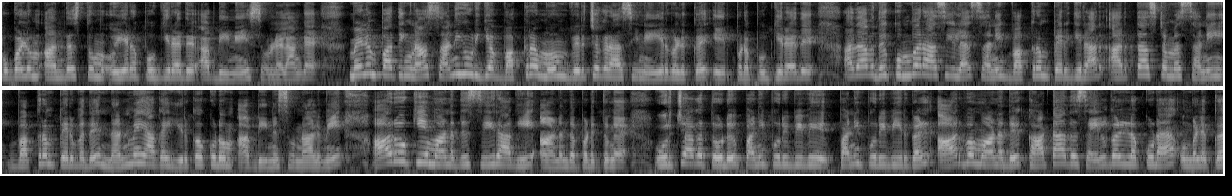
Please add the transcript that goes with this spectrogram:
புகழும் அந்தஸ்தும் உயரப்போகிறது அப்படின்னே சொல்லலாங்க. மேலும் பார்த்தீங்கன்னா சனியுடைய வக்ரமும் விருச்சக ராசி நேயர்களுக்கு ஏற்பட போகிறது. அதாவது கும்பராசியில சனி வக்ரம் பெறுகிறார். அர்த்தாஷ்டம சனி வக்ரம் பெறுவது நன்மையாக இருக்கக்கூடும் அப்படின்னு சொன்னாலுமே ஆரோக்கியமானது சீராகி ஆனந்தப்படுத்துங்க. உற்சாகத்தோடு பணிபுரிவி பணிபுரிவீர்கள். ஆர்வமானது காட்டாத செயல்களில் கூட உங்களுக்கு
